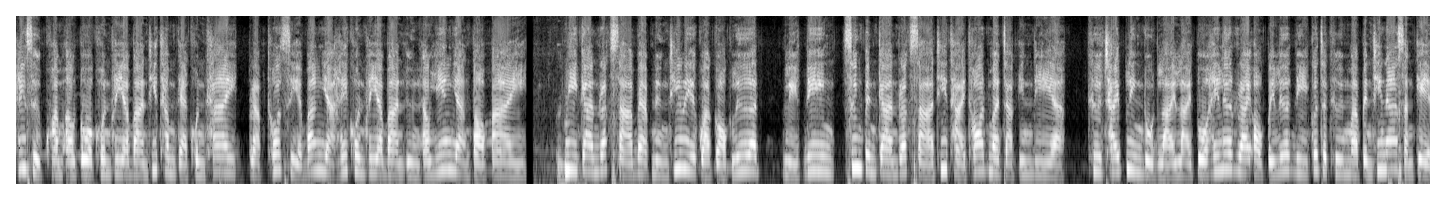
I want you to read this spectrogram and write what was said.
ให้สืบความเอาตัวคนพยาบาลที่ทำแก่คนไข้ ปรับโทษเสียบ้างอย่าให้คนพยาบาลอื่นเอาเยี่ยงอย่างต่อไป มีการรักษาแบบหนึ่งที่เรียกว่า กอกเลือด bleeding ซึ่งเป็นการรักษาที่ถ่ายทอดมาจากอินเดีย คือใช้ปลิงดูดหลายหลายตัวให้เลือดร้ายออกไปเลือดดีก็จะคืนมาเป็นที่น่าสังเกต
